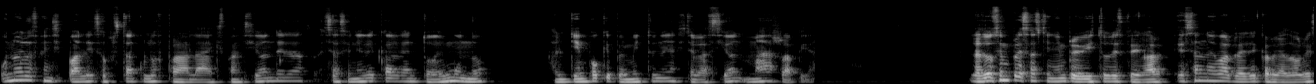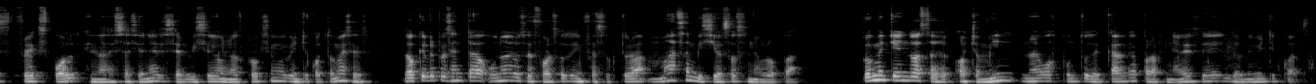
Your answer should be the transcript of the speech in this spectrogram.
Uno de los principales obstáculos para la expansión de las estaciones de carga en todo el mundo, al tiempo que permite una instalación más rápida. Las dos empresas tienen previsto desplegar esa nueva red de cargadores FlexPol en las estaciones de servicio en los próximos 24 meses, lo que representa uno de los esfuerzos de infraestructura más ambiciosos en Europa, prometiendo hasta 8.000 nuevos puntos de carga para finales de 2024.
